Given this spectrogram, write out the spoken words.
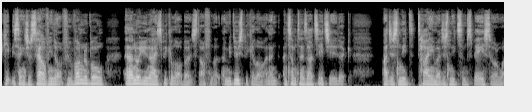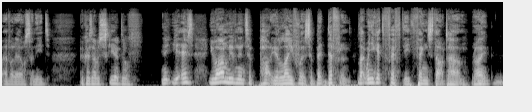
keep these things yourself and you don't feel vulnerable. And I know you and I speak a lot about stuff, and, we do speak a lot. And and sometimes I'd say to you, look, I just need time, I just need some space or whatever else I need, because I was scared of. You, is, you are moving into part of your life where it's a bit different. Like when you get to 50, things start to happen, right? Mm-hmm.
